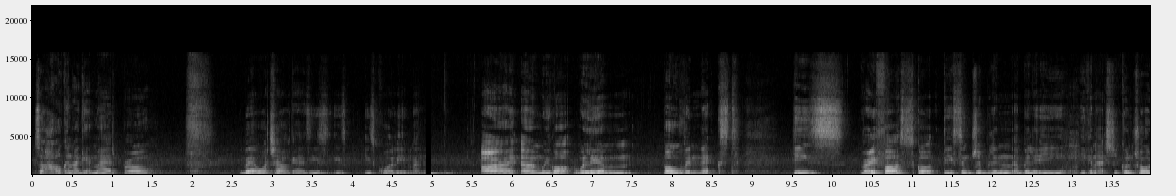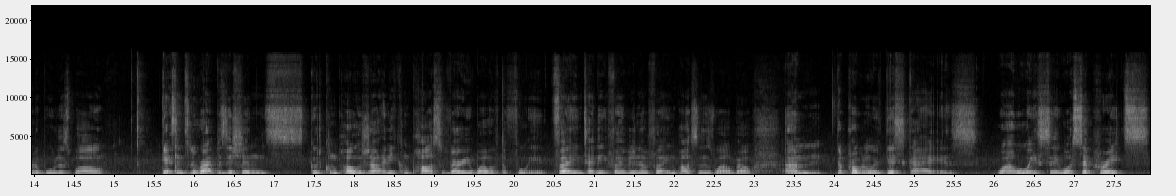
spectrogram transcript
so how can I get mad, bro? You better watch out, guys. He's he's he's quality, man. All right, um, we got William Bøving next. He's very fast, got decent dribbling ability. He can actually control the ball as well. Gets into the right positions, good composure, and he can pass very well with the 14, 13 technique, 13 vision, and 13 passing as well, bro. Um, the problem with this guy is what I always say what separates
